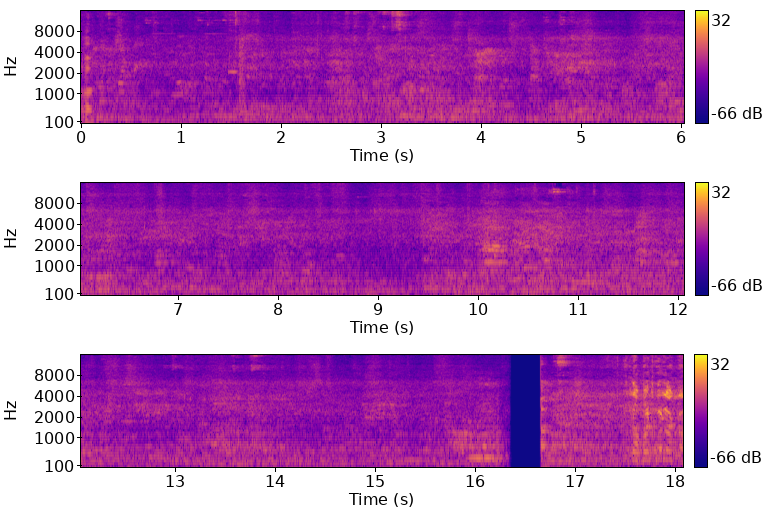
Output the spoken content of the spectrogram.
ఓకే అక్క పట్టుకోండి అక్క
